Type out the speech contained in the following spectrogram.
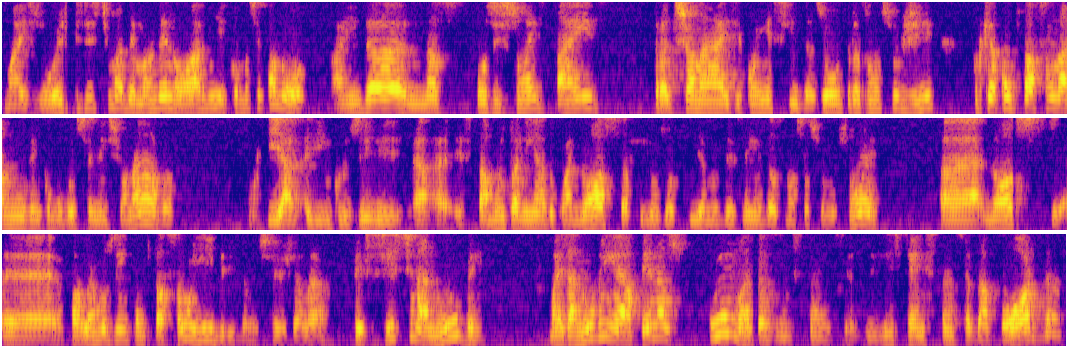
Mas hoje existe uma demanda enorme, como você falou, ainda nas posições mais tradicionais e conhecidas. Outras vão surgir, porque a computação na nuvem, como você mencionava, e, a, e inclusive a, a, está muito alinhado com a nossa filosofia no desenho das nossas soluções, nós é, falamos em computação híbrida, ou seja, ela persiste na nuvem, mas a nuvem é apenas uma das instâncias. Existe a instância da borda,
